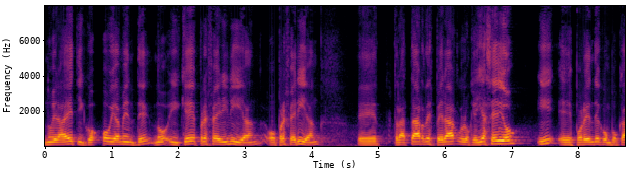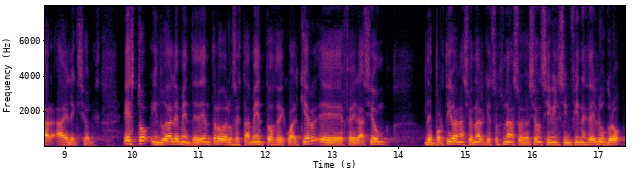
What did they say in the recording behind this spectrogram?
no era ético, obviamente, ¿no? y que preferirían o preferían eh, tratar de esperar lo que ya se dio y, eh, por ende, convocar a elecciones. Esto, indudablemente, dentro de los estamentos de cualquier federación deportiva nacional, que eso es una asociación civil sin fines de lucro,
